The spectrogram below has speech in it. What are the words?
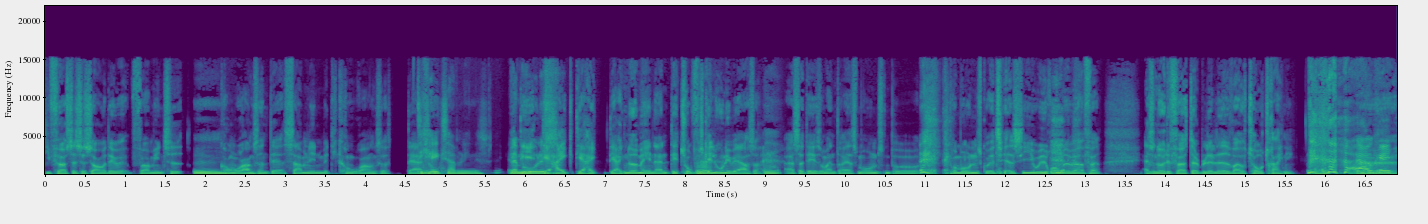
de første sæsoner, det er jo før min tid, Mm. konkurrencerne der, sammenlignet med de konkurrencer, der er De kan nu, ikke sammenlignes. Eller det, måles. det, har ikke, det, har ikke, det har ikke noget med hinanden. Det er to forskellige Ja. universer. Ja. Altså det er som Andreas Mogensen på, på månen, skulle jeg til at sige, ude i rummet i hvert fald. Altså noget af det første, der blev lavet, var jo togtrækning. ja, okay. Øh,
